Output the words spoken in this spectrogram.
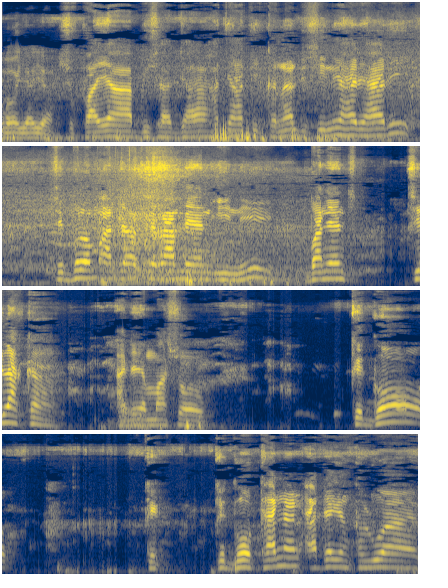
Oh iya ya. supaya bisa jalan hati-hati karena di sini hari-hari sebelum ada keramaian ini banyak cilaka. Ada yang masuk ke got, ke ke got kanan ada yang keluar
